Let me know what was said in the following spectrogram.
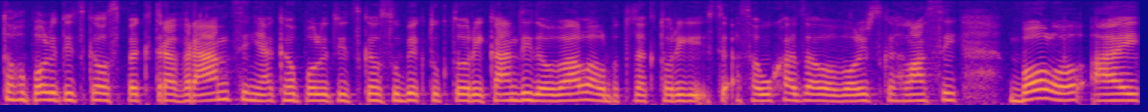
toho politického spektra v rámci nejakého politického subjektu, ktorý kandidoval, alebo teda ktorý sa uchádzal o voličské hlasy, bolo aj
